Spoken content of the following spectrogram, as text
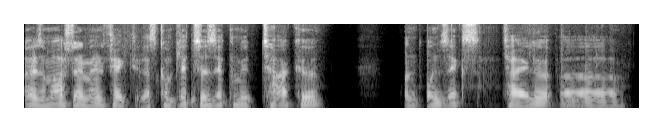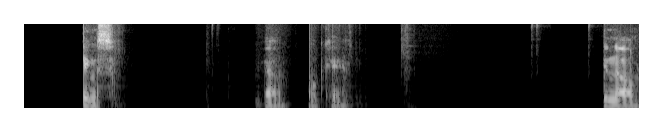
Also du im Endeffekt das komplette Set mit Take und, und sechs Teile äh, Dings. Ja, okay. Genau.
